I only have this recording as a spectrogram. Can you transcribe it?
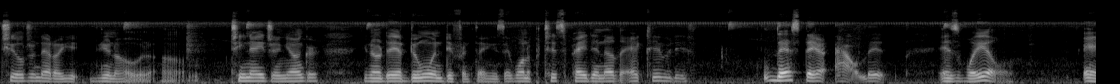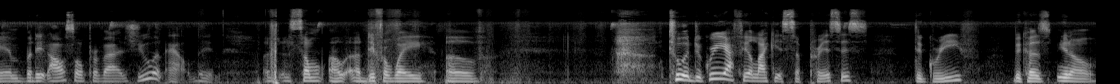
children that are, you know, um, teenage and younger, you know, they're doing different things. They want to participate in other activities. That's their outlet as well. And but it also provides you an outlet, some a, a different way of. To a degree, I feel like it suppresses the grief because you know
